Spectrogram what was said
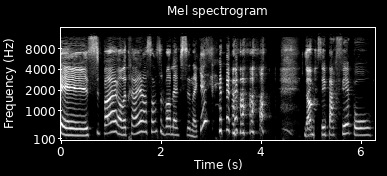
hey, super, on va travailler ensemble sur le bord de la piscine, OK? non, mais c'est parfait pour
